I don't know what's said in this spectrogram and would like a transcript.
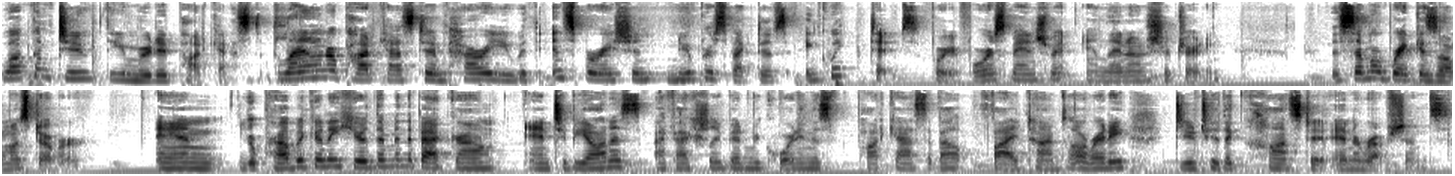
Welcome to the Enrooted Podcast, the landowner podcast to empower you with inspiration, new perspectives, and quick tips for your forest management and land ownership journey. The summer break is almost over, and you're probably going to hear them in the background. And to be honest, I've actually been recording this podcast about five times already due to the constant interruptions.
